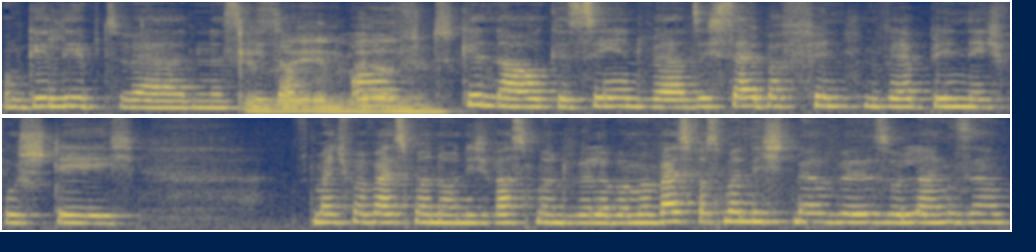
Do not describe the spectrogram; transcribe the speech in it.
um geliebt werden, es gesehen geht auch oft, genau, gesehen werden, sich selber finden, wer bin ich, wo stehe ich. Manchmal weiß man noch nicht, was man will, aber man weiß, was man nicht mehr will, so langsam.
